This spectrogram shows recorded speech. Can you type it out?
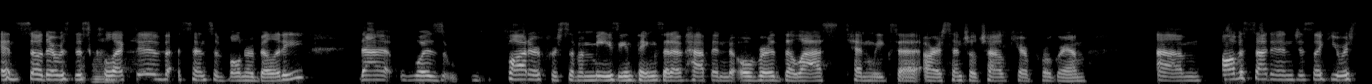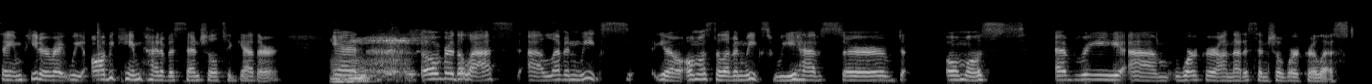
And so there was this mm-hmm. collective sense of vulnerability that was fodder for some amazing things that have happened over the last 10 weeks at our essential child care program. Um, all of a sudden, just like you were saying, Peter, right, we all became kind of essential together. Mm-hmm. And over the last uh, 11 weeks, you know, almost 11 weeks, we have served almost every um, worker on that essential worker list.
